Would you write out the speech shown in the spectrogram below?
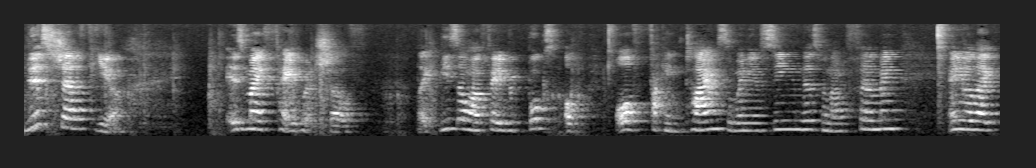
This shelf here is my favorite shelf. Like these are my favorite books of all fucking time. So when you're seeing this, when I'm filming, and you're like,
